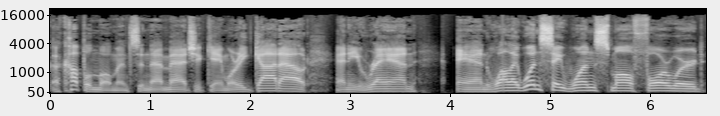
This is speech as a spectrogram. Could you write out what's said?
a couple moments in that Magic game where he got out and he ran. And while I wouldn't say one small forward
